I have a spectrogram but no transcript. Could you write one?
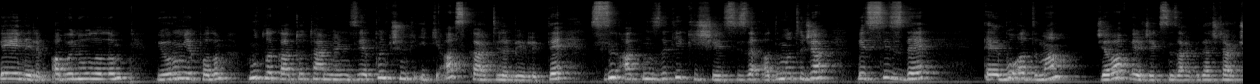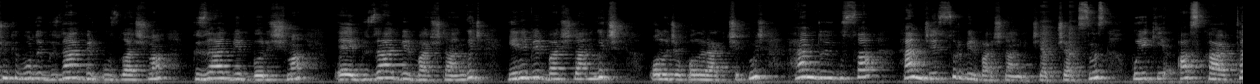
Beğenelim, abone olalım, yorum yapalım. Mutlaka totemlerinizi yapın. Çünkü iki as kartıyla birlikte sizin aklınızdaki kişiye size adım atacak ve siz de e, bu adıma cevap vereceksiniz arkadaşlar. Çünkü burada güzel bir uzlaşma, güzel bir barışma, e, güzel bir başlangıç, yeni bir başlangıç olacak olarak çıkmış. Hem duygusal hem cesur bir başlangıç yapacaksınız. Bu iki as kartı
